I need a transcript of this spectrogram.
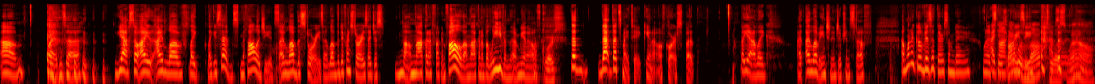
Um but uh yeah, so I I love like like you said, it's mythology. It's I love the stories. I love the different stories. I just no, I'm not going to fucking follow them. I'm not going to believe in them, you know. of course. That that that's my take, you know, of course, but but yeah, like I I love ancient Egyptian stuff. I want to go visit there someday when it's do not too. I would crazy. love to as well.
